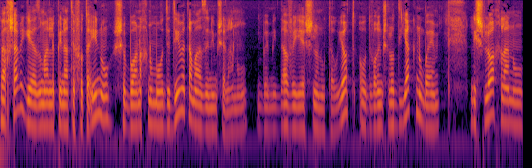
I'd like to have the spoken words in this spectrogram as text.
ועכשיו הגיע הזמן לפינת איפה טעינו, שבו אנחנו מעודדים את המאזינים שלנו, במידה ויש לנו טעויות או דברים שלא דייקנו בהם, לשלוח לנו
